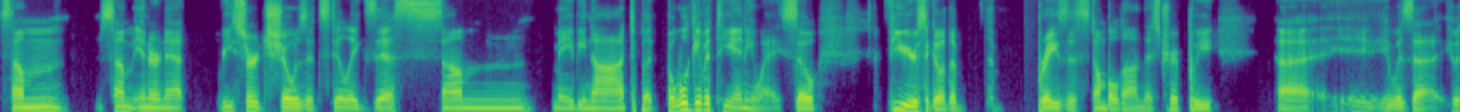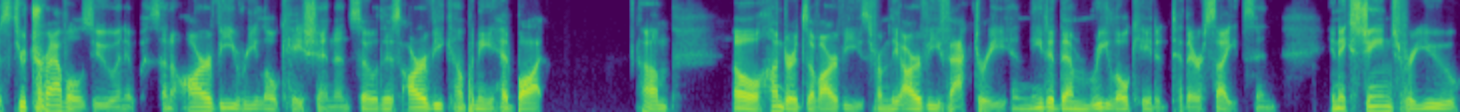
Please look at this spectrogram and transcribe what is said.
some some internet research shows it still exists. Some maybe not, but but we'll give it to you anyway. So a few years ago, the, the Brazes stumbled on this trip. We uh, it, it, was uh, it was through Travelzoo, and it was an RV relocation. And so this RV company had bought um, oh, hundreds of RVs from the RV factory and needed them relocated to their sites. And in exchange for you,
